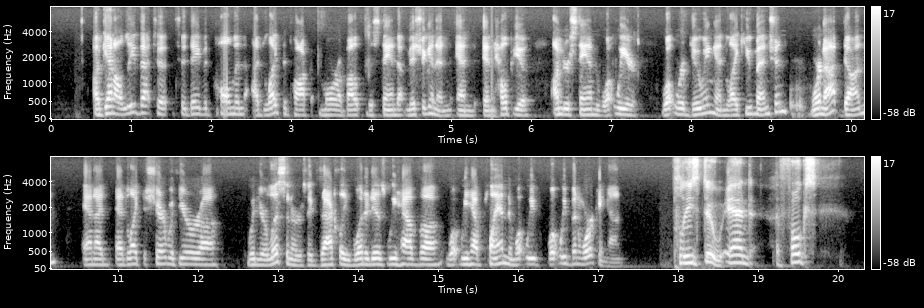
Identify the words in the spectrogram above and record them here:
again, I'll leave that to, to David Kallman. I'd like to talk more about the Stand Up Michigan and and and help you understand what we're what we're doing. And like you mentioned, we're not done. And I'd, I'd like to share with your uh, with your listeners exactly what it is we have uh, what we have planned and what we've what we've been working on. Please do. And uh, folks,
